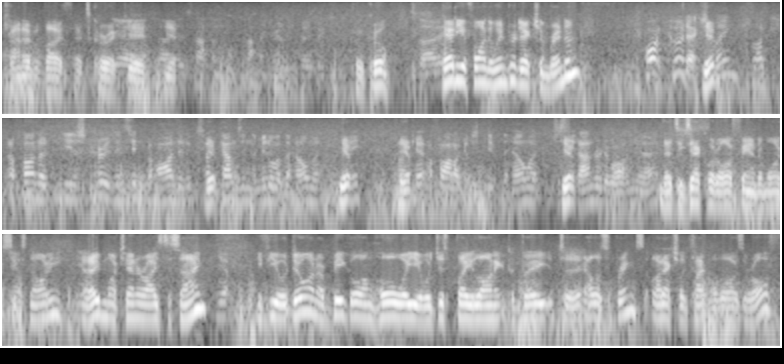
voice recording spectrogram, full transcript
Can't have it both. That's correct. Yeah. so Yeah. there's nothing, nothing really perfect. Cool. Cool. So How do you find the wind protection, Brendan? quite good actually. Like I find it, you just cruise and sit behind it. It sort Yep. of comes in the middle of the helmet for Yep. me. I, Yep. can, I find I can just dip the helmet to Yep. sit under it if I, you know. That's exactly what I found on my 690, and Yep. even my Tenere's the same. Yep. If you were doing a big long haul where you were just beelining it to be to Alice Springs, I'd actually take my visor off.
